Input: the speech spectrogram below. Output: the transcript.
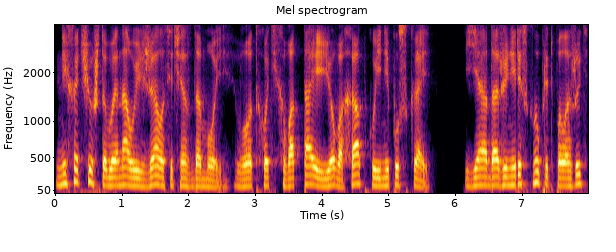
Не хочу, чтобы она уезжала сейчас домой. Вот хоть хватай ее в охапку и не пускай. Я даже не рискну предположить,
